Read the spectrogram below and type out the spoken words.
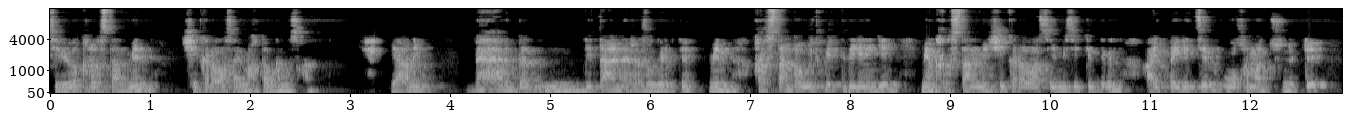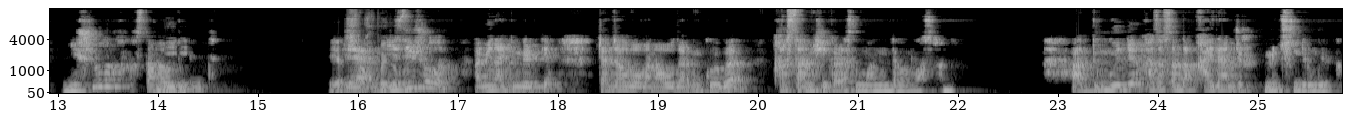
Себебі қырғызстанмен шекаралас аймақта орналасқан. Яғни бәрі детально жазылу керек те. Мен қырғызстанға өтіп кетті дегеннен кейін мен қырғызстанмен шекаралас емес екендігін айтпай кетсем оқырман түсінеді де. Не үшін олар қырғызстанға өтіп кетті? Иә сұрақ не іздеп олар? А мен айтуым керек те жанжал болған ауылдардың көбі қырғызстанның шекарасының маңында орналасқан. А дүнгендер қазақстанда қайдан жүр? Мен түсіндіруім керек.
